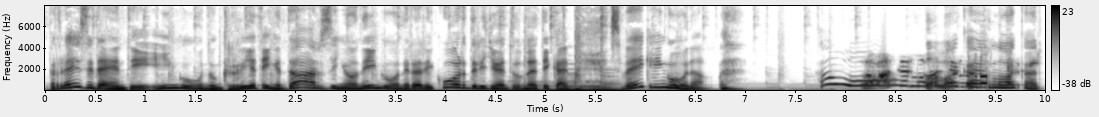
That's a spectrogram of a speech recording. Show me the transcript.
prezidenti Ingūnu Grietiņa dārziņu, un Ingūna ir arī kordiriģenta, un ne tikai. Sveiki, Ingūna! Labvakar, labvakar, labvakar, labvakar!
